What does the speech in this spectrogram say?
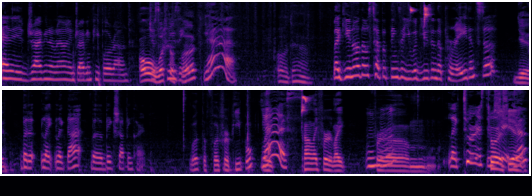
And it's driving around and driving people around. Oh, Just what cruising. the fuck? Yeah. Oh damn. Like you know those type of things that you would use in the parade and stuff, Yeah. but uh, like like that, but a big shopping cart. What the fuck for people? Yes. Kind of like for like Mhm. for um like tourists and tourists. shit. Yeah. Yep.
